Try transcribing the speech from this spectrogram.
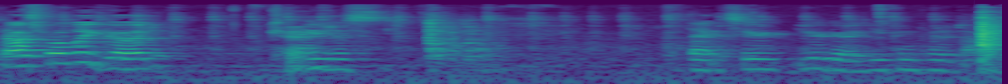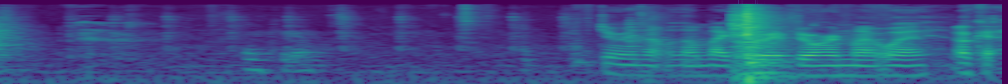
That's probably good. Okay. You just. Thanks, you're, you're good. You can put it down. Thank you. Doing that with a microwave door in my way. Okay.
